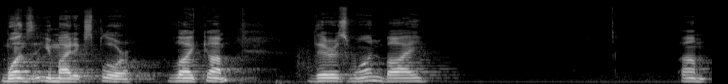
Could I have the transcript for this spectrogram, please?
ones that you might explore. Like um, there's one by um,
